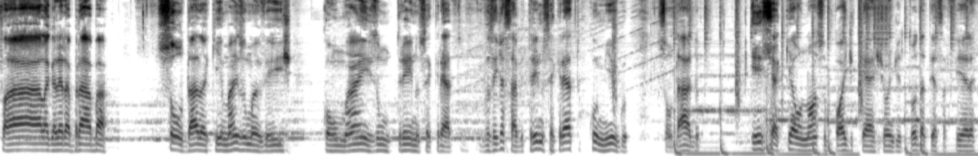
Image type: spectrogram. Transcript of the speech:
Fala galera braba, soldado aqui mais uma vez com mais um treino secreto. E você já sabe, treino secreto comigo, soldado. Esse aqui é o nosso podcast onde toda terça-feira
